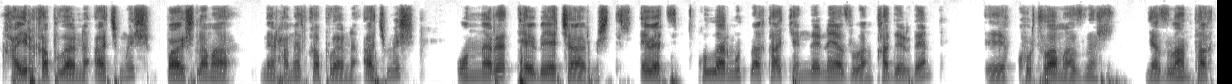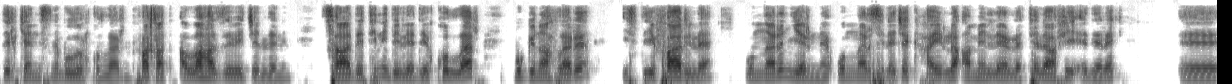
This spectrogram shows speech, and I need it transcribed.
hayır kapılarını açmış, bağışlama, merhamet kapılarını açmış, onları tevbeye çağırmıştır. Evet, kullar mutlaka kendilerine yazılan kaderden e, kurtulamazlar. Yazılan takdir kendisini bulur kulların. Fakat Allah Azze ve Celle'nin saadetini dilediği kullar bu günahları istiğfar ile onların yerine onları silecek hayırlı amellerle telafi ederek e,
